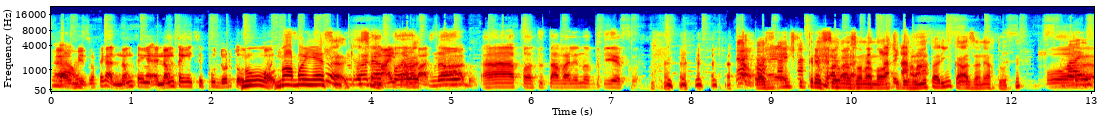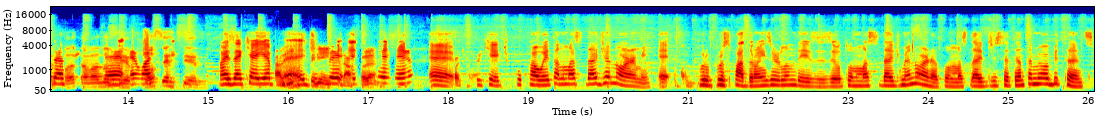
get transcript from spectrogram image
é a Não. mesma pegada. Não tem, não tem esse pudor todo. No, Pode no ser. amanhece. É, que assim, mais Pan, afastado. Não. Ah, Pan, tu tava ali no beco. Não, Pra é, gente que cresceu na zona norte do. Rio, estaria em casa, né, Arthur? Porra, Mas, Pan tava no é, beco, eu com acho- certeza. Mas é que aí é, A é, é diferente. É, porque, tipo, o Cauê tá numa cidade enorme. É, pro, pros padrões irlandeses. Eu tô numa cidade menor, né? Eu tô numa cidade de 70 mil habitantes.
